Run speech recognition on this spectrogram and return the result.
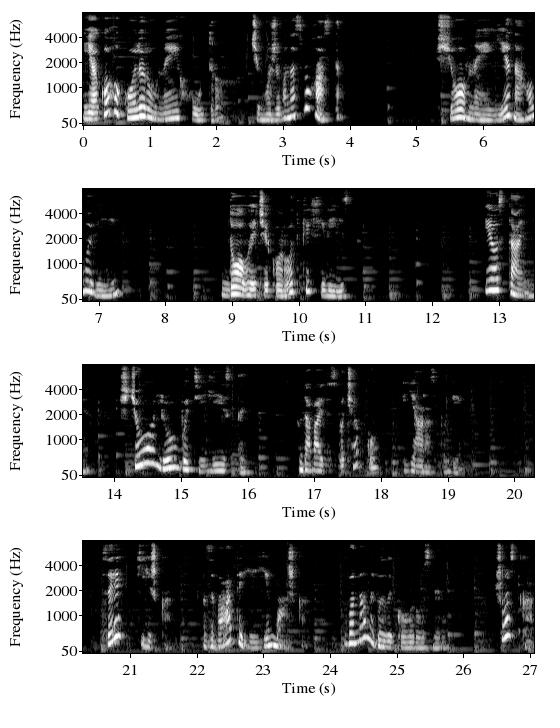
Якого кольору в неї хутро, чи може вона смугаста? Що в неї є на голові? Довгий чи короткий хвіст. І останнє, що любить їсти? Давайте спочатку я розповім. Це кішка. Звати її Машка. Вона невеликого розміру. Шостка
